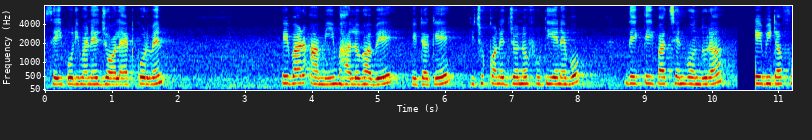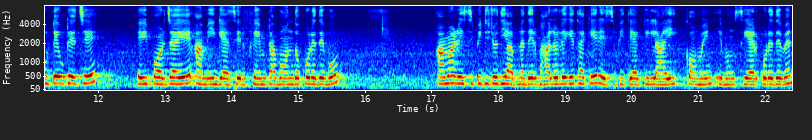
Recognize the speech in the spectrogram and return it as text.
সেই পরিমাণে জল অ্যাড করবেন। এবার আমি ভালোভাবে এটাকে কিছুক্ষণের জন্য ফুটিয়ে নেব। দেখতেই পাচ্ছেন বন্ধুরা, গ্রেভিটা ফুটে উঠেছে। এই পর্যায়ে আমি গ্যাসের ফ্লেমটা বন্ধ করে দেব। আমার রেসিপিটি যদি আপনাদের ভালো লেগে থাকে, রেসিপিতে একটি লাইক, কমেন্ট এবং শেয়ার করে দেবেন।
